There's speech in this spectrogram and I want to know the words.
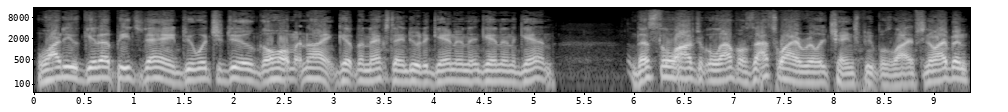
Why do you get up each day, do what you do, go home at night, get up the next day and do it again and again and again? That's the logical levels. That's why I really change people's lives. You know, I've been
